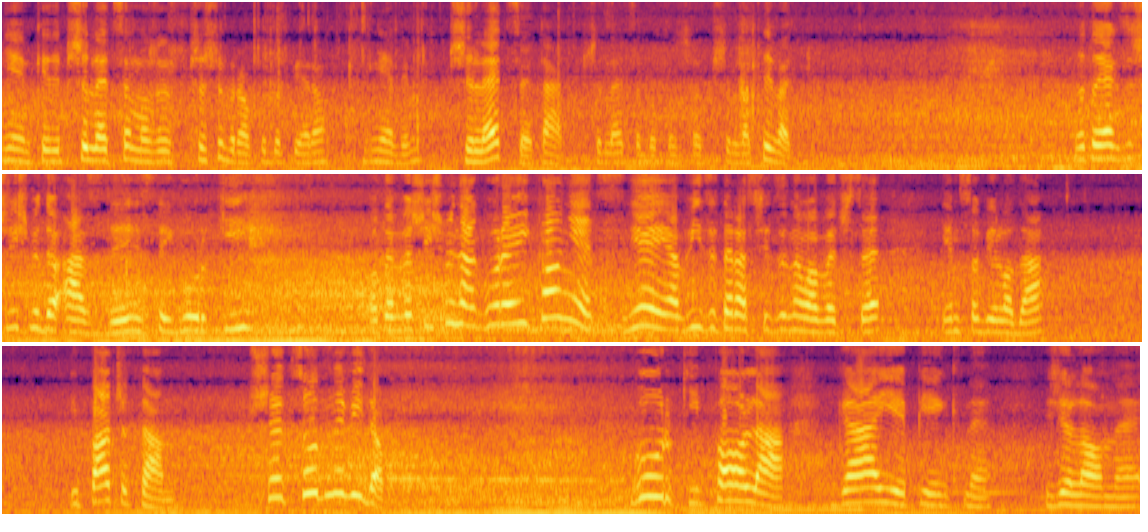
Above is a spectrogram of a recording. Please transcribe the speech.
Nie wiem, kiedy przylecę, może w przyszłym roku dopiero. Nie wiem. Przylecę, tak, przylecę, bo to trzeba przylatywać. No to jak zeszliśmy do Azdy z tej górki, potem weszliśmy na górę i koniec. Nie, ja widzę, teraz siedzę na ławeczce, jem sobie loda i patrzę tam. Przecudny widok. Górki, pola, gaje piękne, zielone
